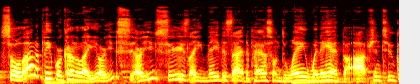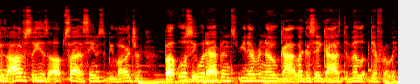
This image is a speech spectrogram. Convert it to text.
So a lot of people are kind of like, "Yo, are you are you serious?" Like they decided to pass on Dwayne when they had the option to, because obviously his upside seems to be larger. But we'll see what happens. You never know. God, like I said, guys develop differently.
